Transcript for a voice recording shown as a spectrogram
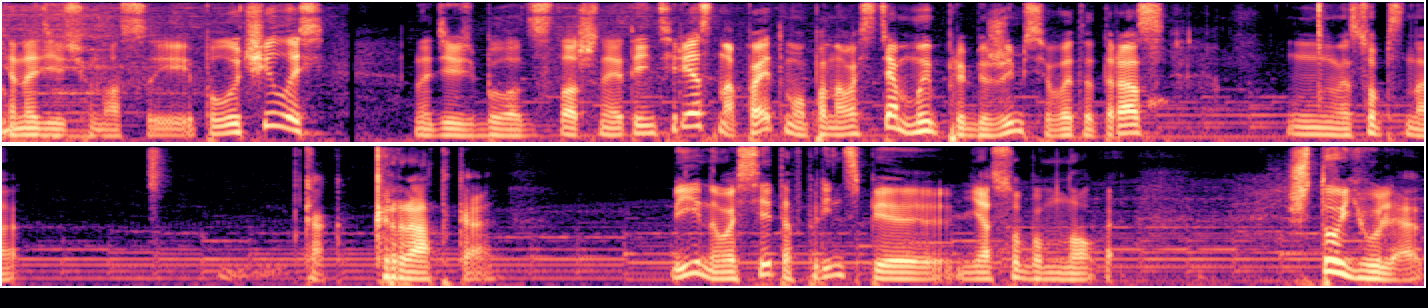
я надеюсь у нас и получилось. Надеюсь, было достаточно это интересно, поэтому по новостям мы пробежимся в этот раз, собственно, как кратко. И новостей-то, в принципе, не особо много. Что, Юля,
